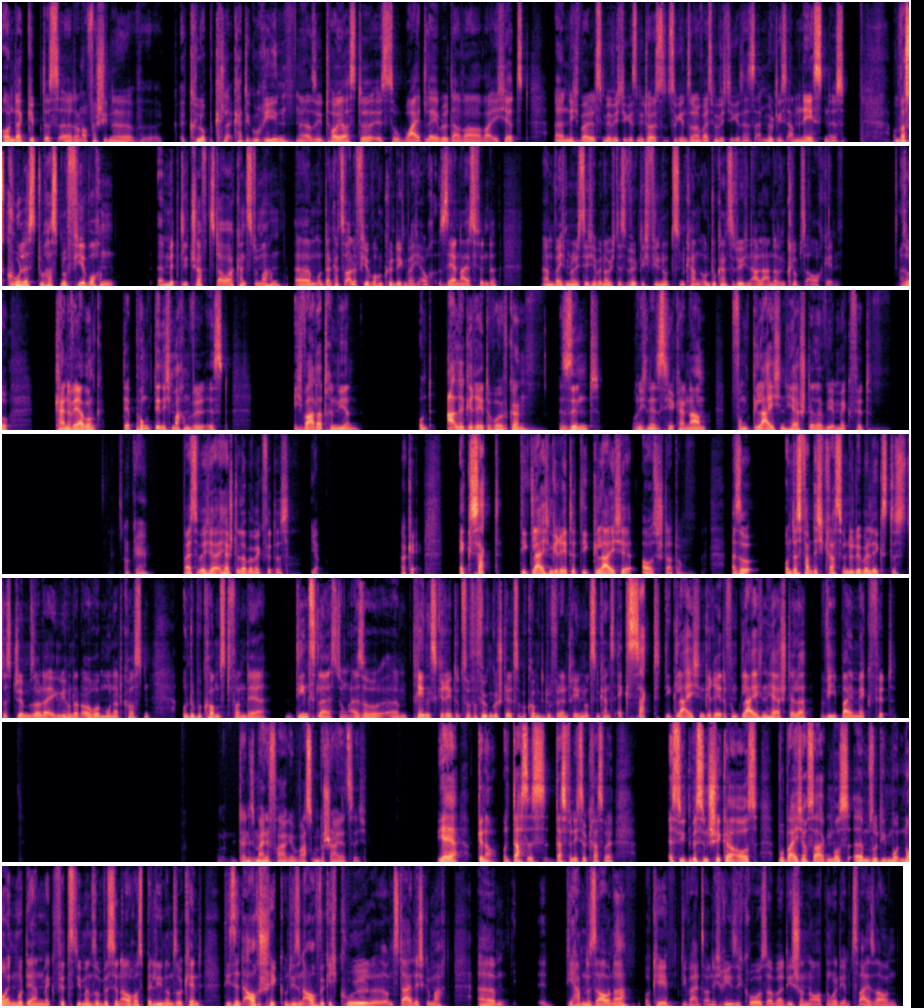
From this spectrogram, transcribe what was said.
Und da gibt es äh, dann auch verschiedene äh, Club-Kategorien. Ne? Also die teuerste ist so White Label, da war, war ich jetzt. Äh, nicht, weil es mir wichtig ist, in die teuerste zu gehen, sondern weil es mir wichtig ist, dass es möglichst am nächsten ist. Und was cool ist, du hast nur vier Wochen äh, Mitgliedschaftsdauer kannst du machen ähm, und dann kannst du alle vier Wochen kündigen, weil ich auch sehr nice finde, ähm, weil ich mir noch nicht sicher bin, ob ich das wirklich viel nutzen kann und du kannst natürlich in alle anderen Clubs auch gehen. Also keine Werbung. Der Punkt, den ich machen will, ist, ich war da trainieren und alle Geräte, Wolfgang, sind, und ich nenne jetzt hier keinen Namen, vom gleichen Hersteller wie im McFit. Okay. Weißt du, welcher Hersteller bei McFit ist? Ja. Okay. Exakt die gleichen Geräte, die gleiche Ausstattung. Also, und das fand ich krass, wenn du dir überlegst, das, das Gym soll da irgendwie 100 Euro im Monat kosten und du bekommst von der Dienstleistung, also ähm, Trainingsgeräte zur Verfügung gestellt zu bekommen, die du für dein Training nutzen kannst, exakt die gleichen Geräte vom gleichen Hersteller wie bei McFit. Dann ist meine Frage, was unterscheidet sich? Ja, ja, genau. Und das ist, das finde ich so krass, weil es sieht ein bisschen schicker aus, wobei ich auch sagen muss, ähm, so die mo neuen modernen McFits, die man so ein bisschen auch aus Berlin und so kennt, die sind auch schick und die sind auch wirklich cool und stylisch gemacht. Ähm, die haben eine Sauna, okay, die war jetzt auch nicht riesig groß, aber die ist schon in Ordnung, oder die haben zwei Saunen,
